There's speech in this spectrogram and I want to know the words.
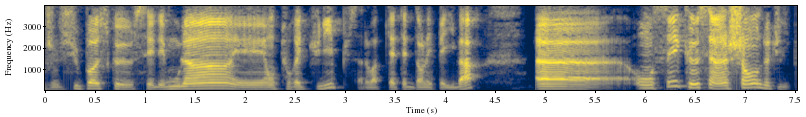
je suppose que c'est des moulins et entourés de tulipes, ça doit peut-être être dans les Pays-Bas. Euh, on sait que c'est un champ de tulipes.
